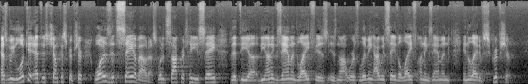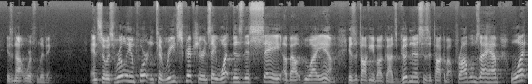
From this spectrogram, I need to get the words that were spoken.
As we look at, at, this chunk of scripture, what does it say about us? What did Socrates say? That the, uh, the unexamined life is, is not worth living? I would say the life unexamined in the light of scripture is not worth living. And so it's really important to read scripture and say, what does this say about who I am? Is it talking about God's goodness? Is it talk about problems I have? What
